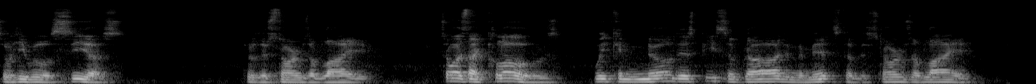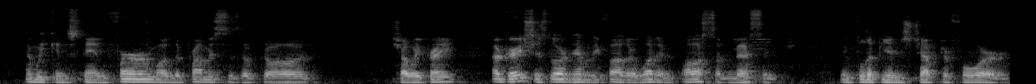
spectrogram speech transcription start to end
So he will see us through the storms of life. So as I close, we can know this peace of God in the midst of the storms of life, and we can stand firm on the promises of God. Shall we pray? Our gracious Lord and Heavenly Father, what an awesome message in Philippians chapter 4.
